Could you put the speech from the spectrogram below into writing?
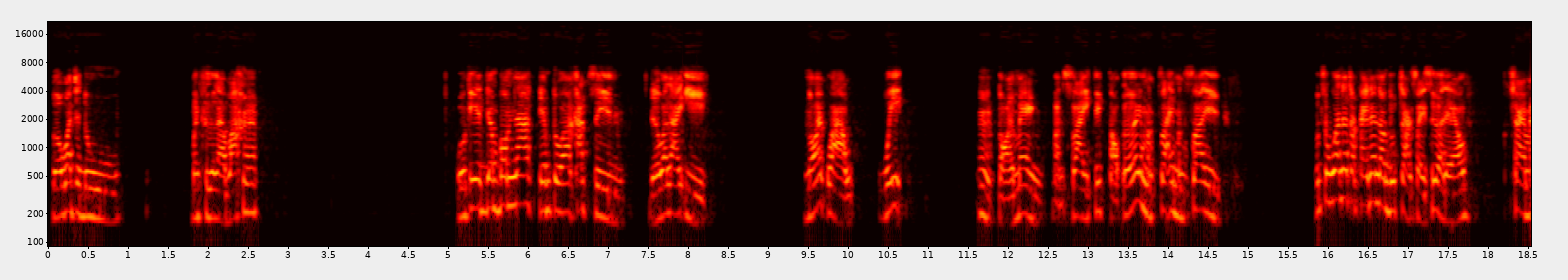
เพื่อว่าจะดู มันคืออะไรวะ โอเคเตรียมพร้อมนะ เตรียมตัวคัดซีนเดี๋ยวเวลาอีก น้อยกว่าวิอืมต่อยแม่งมันไส้ติ๊กตอกเอ้ยมันไส้มันไส้รู้สึกว่าน่าจะแพ้แน่นอนดูจากใส่เสื้อแล้ว ใช่ไหม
